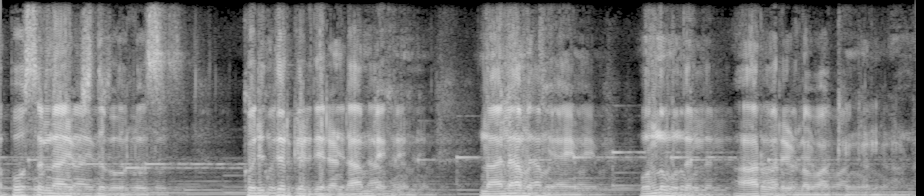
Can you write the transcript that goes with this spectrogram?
അപ്പോസ്റ്റലായ വിശുദ്ധ പൗലോസ് കൊരിന്ത്യർക്ക് എഴുതിയ രണ്ടാം ലേഖനം നാലാം അധ്യായം ഒന്നു മുതൽ ആറ് വരെയുള്ള വാക്യങ്ങൾ ആണ്.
